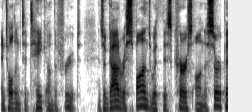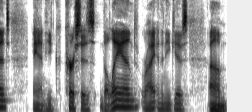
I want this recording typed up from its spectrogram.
and told them to take of the fruit. And so God responds with this curse on the serpent and he curses the land, right? And then he gives um,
